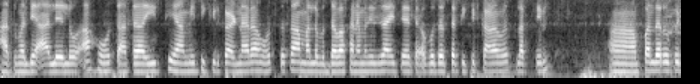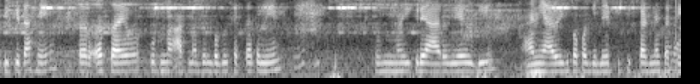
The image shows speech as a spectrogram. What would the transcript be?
आतमध्ये आलेलो आहोत. आता इथे आम्ही तिकीट काढणार आहोत. कसं आम्हाला दवाखान्यामध्ये जायचं आहे तर अगोदर तर तिकीट काढावंच लागते पंधरा रुपये तिकीट आहे. तर असं आहे पूर्ण आतमधून बघू शकता तुम्ही. इकडे आरोग्य उभी. आणि आरोग्य पप्पा गेले तिकीट काढण्यासाठी.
